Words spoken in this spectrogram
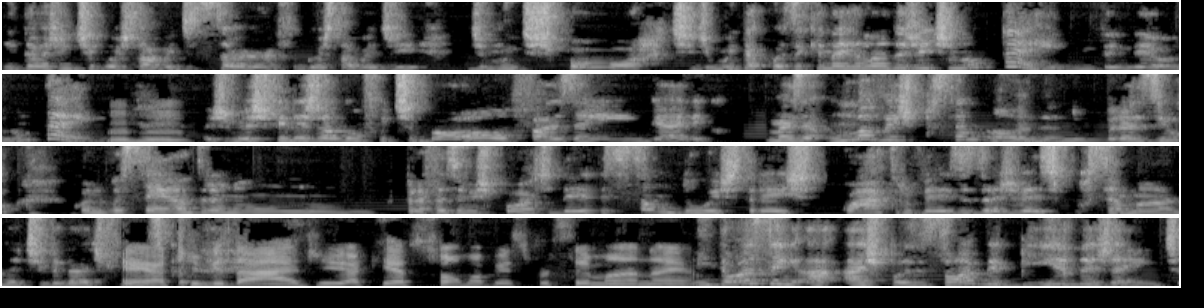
então a gente gostava de surf, gostava de, de muito esporte, de muita coisa que na Irlanda a gente não tem, entendeu? Não tem. Uhum. Os meus filhos jogam futebol, fazem gaelic, mas é uma vez por semana. No Brasil, quando você entra num para fazer um esporte desse, são duas, três, quatro vezes às vezes por semana atividade É, física. atividade aqui é só uma vez por semana, é. Então, assim, a, a exposição à bebida, gente,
